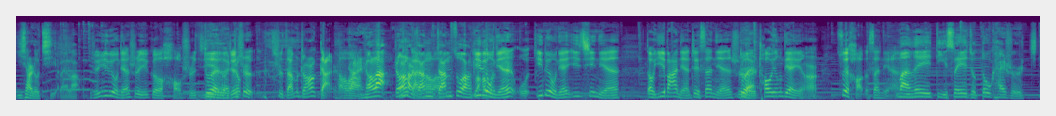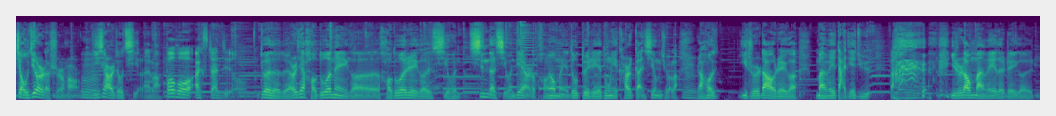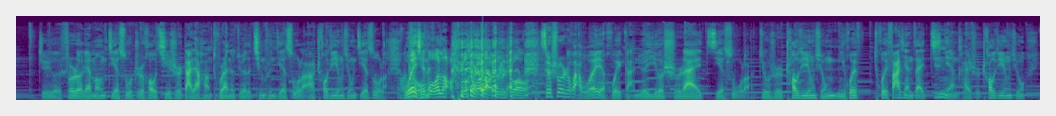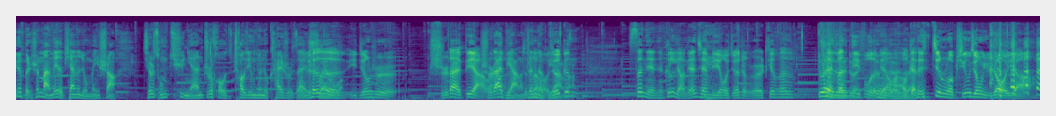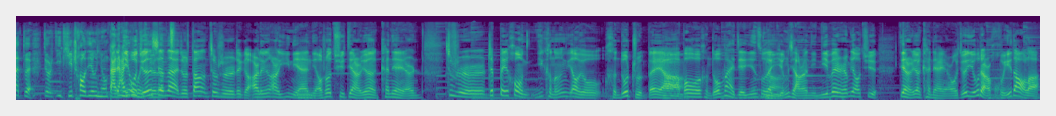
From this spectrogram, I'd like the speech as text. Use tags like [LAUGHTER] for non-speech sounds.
一下就起来了，我觉得一六年是一个好时机，对对我觉得是是咱们正好赶上了，赶上了，正好咱们咱们做一六年，我一六年、一七年到一八年这三年是对超英电影最好的三年，漫威、DC 就都开始较劲儿的时候，嗯一下就起来了。包括 X 战警，对对对，而且好多那个好多这个喜欢新的喜欢电影的朋友们也都对这些东西开始感兴趣了。嗯，然后一直到这个漫威大结局，[LAUGHS] 一直到漫威的这个这个复仇者联盟结束之后，其实大家好像突然就觉得青春结束了啊，超级英雄结束了。我也现在我老说，我老这么说嘛，其实 [LAUGHS] 说实话，我也会感觉一个时代结束了，就是超级英雄，你会会发现在今年开始，超级英雄因为本身漫威的片子就没上，其实从去年之后，超级英雄就开始在衰觉得落，已经是时代变了，时代变了，真真的我觉得跟三年前、跟两年前比，我觉得整个天翻天翻地覆的变化，我感觉进入了平行宇宙一样。[LAUGHS] 对，就是一提超级英雄，大家你不觉得现在就是当就是这个二零二一年，嗯你要说去电影院看电影，就是这背后你可能要有很多准备啊，啊包括很多外界因素在嗯影响着你。你为什么要去电影院看电影？我觉得有点回到了。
